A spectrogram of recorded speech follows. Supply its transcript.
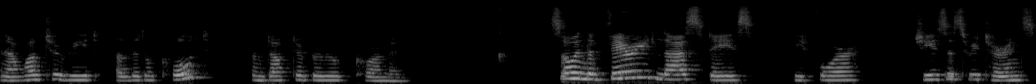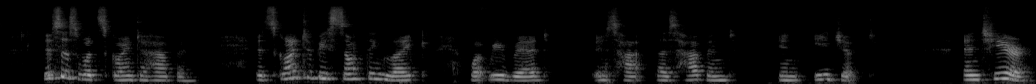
and I want to read a little quote from Dr. Baruch Korman. So, in the very last days before Jesus returns, this is what's going to happen. It's going to be something like what we read is ha has happened in Egypt. And here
